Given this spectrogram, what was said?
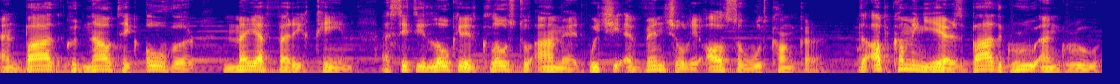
and Bad could now take over Maya Fariqin, a city located close to Amed which he eventually also would conquer. The upcoming years Bad grew and grew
